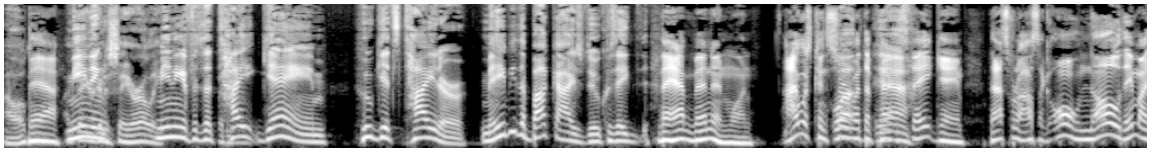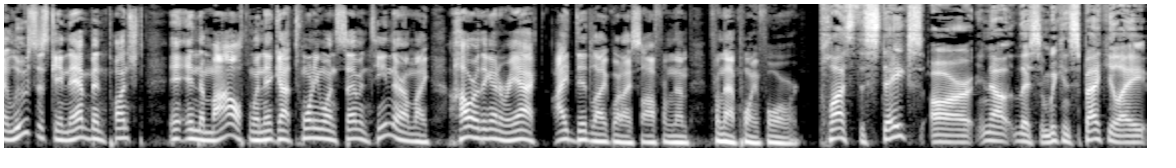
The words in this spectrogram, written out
Oh, okay. Yeah. I you were meaning, say early. meaning if it's a tight game, who gets tighter? Maybe the Buckeyes do because they They haven't been in one. I was concerned Well, with the Penn yeah. State game. That's when I was like, oh no, they might lose this game. They haven't been punched in, in the mouth when it got 21 17 there. I'm like, how are they going to react? I did like what I saw from them from that point forward. Plus, the stakes are you know. Listen, we can speculate.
